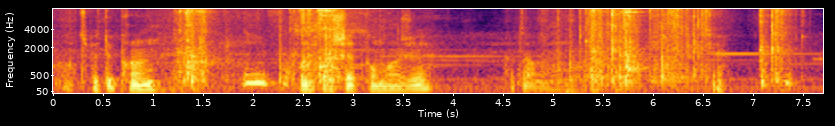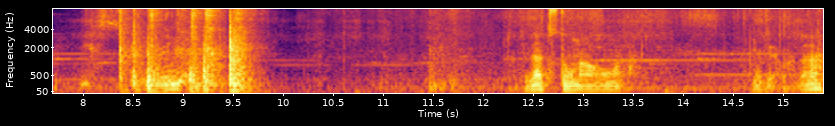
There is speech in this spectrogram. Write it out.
Alors, tu peux te prendre Une fourchette. une fourchette pour manger. Attends. Là, tu tournes en rond, là. Ok, voilà.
